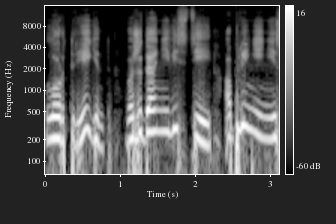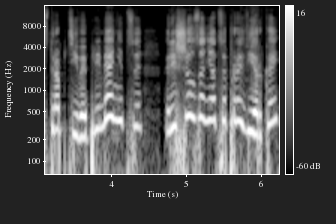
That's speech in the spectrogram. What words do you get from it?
Лорд-регент, в ожидании вестей о пленении строптивой племянницы, решил заняться проверкой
